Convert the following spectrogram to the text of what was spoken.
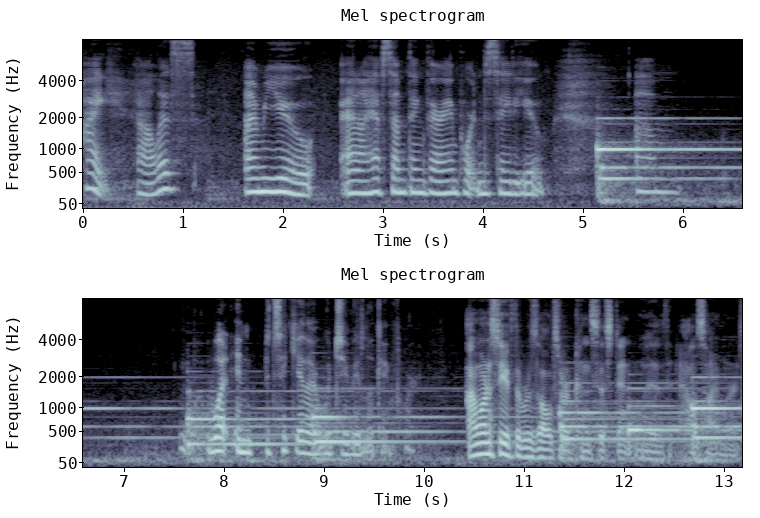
Hi, Alice. I'm you, and I have something very important to say to you. Um, what in particular would you be looking for? I want to see if the results are consistent with Alzheimer's.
